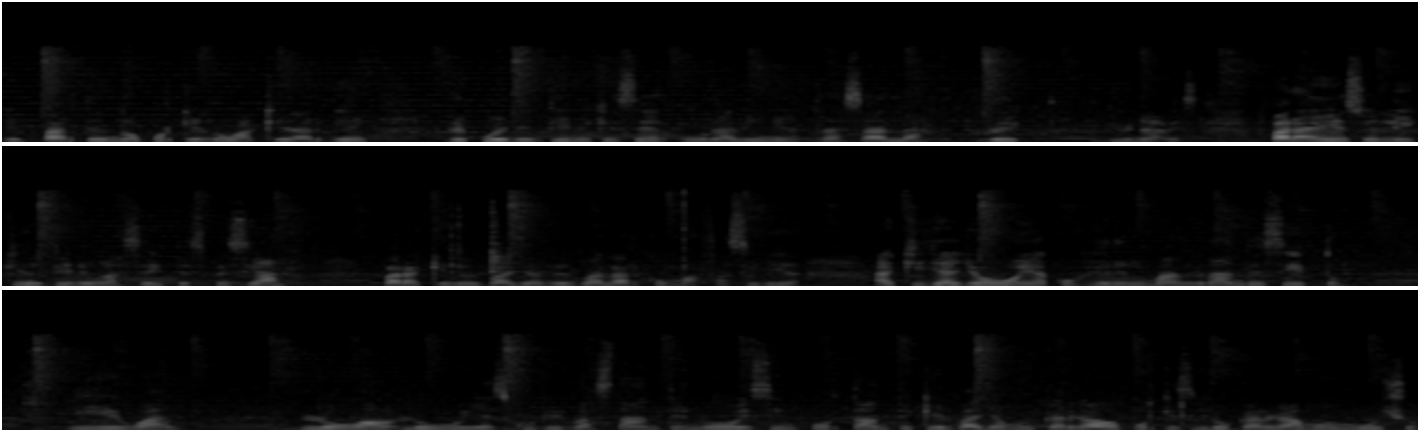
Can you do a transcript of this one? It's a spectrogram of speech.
En parte no porque no va a quedar bien. Recuerden, tiene que ser una línea, trazarla recta de una vez. Para eso el líquido tiene un aceite especial para que nos vaya a resbalar con más facilidad. Aquí ya yo voy a coger el más grandecito y igual lo, voy a escurrir bastante, no es importante que él vaya muy cargado porque si lo cargamos mucho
